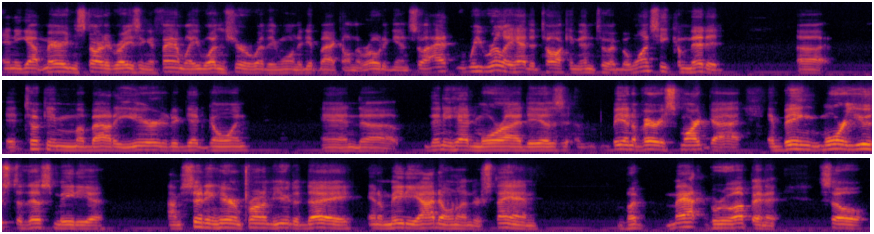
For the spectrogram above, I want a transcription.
and he got married and started raising a family, he wasn't sure whether he wanted to get back on the road again. So I, we really had to talk him into it. But once he committed, uh, it took him about a year to get going. And uh, then he had more ideas. Being a very smart guy and being more used to this media I'm sitting here in front of you today in a media I don't understand, but Matt grew up in it. So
